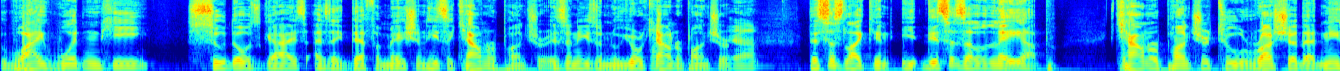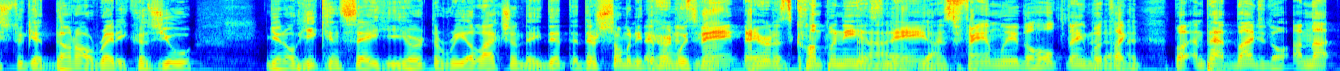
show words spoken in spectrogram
why wouldn't he sue those guys as a defamation. He's a counterpuncher, isn't he? He's a New York counterpuncher. yeah. This is like an this is a layup counterpuncher to Russia that needs to get done already because you. You know, he can say he hurt the re-election. They did. There's so many They different heard ways. name. They heard his company, his Uh, name, yeah. his family, the whole thing. But like, I- but and Pat, mind you though, I'm not.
